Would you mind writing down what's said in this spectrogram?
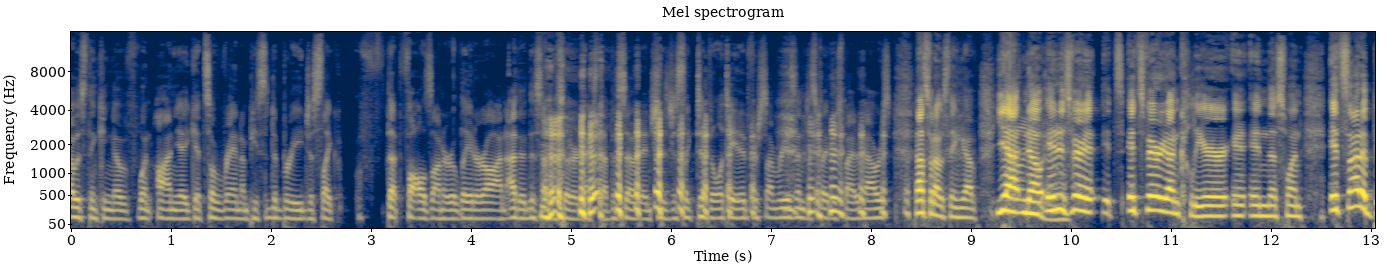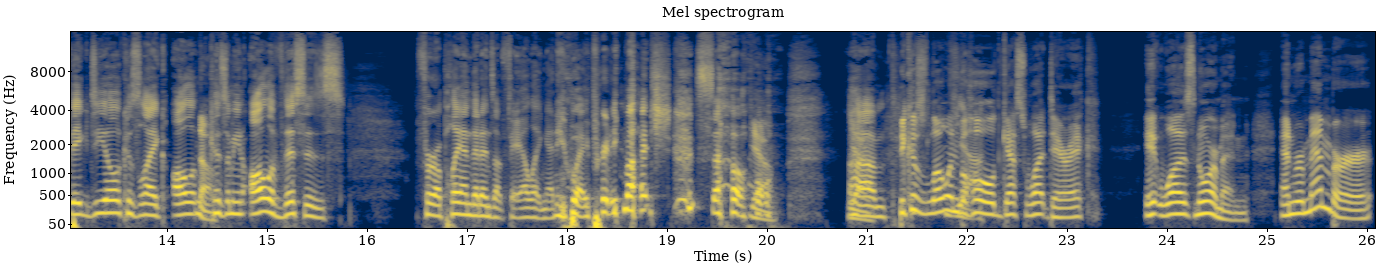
I was thinking of when Anya gets a random piece of debris just like f- that falls on her later on either this episode or next episode and she's just like debilitated for some reason despite her spider powers that's what I was thinking of yeah Well, no you it is very it's it's very unclear in, in this one it's not a big deal because like all No. because I mean all of this is for a plan that ends up failing anyway pretty much so Yeah. Yeah. um because lo and yeah. behold, guess what, Derek? It was Norman. And remember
